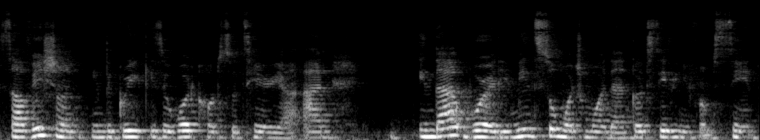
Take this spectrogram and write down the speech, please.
salvation in the greek is a word called soteria and in that word, it means so much more than God saving you from sin.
